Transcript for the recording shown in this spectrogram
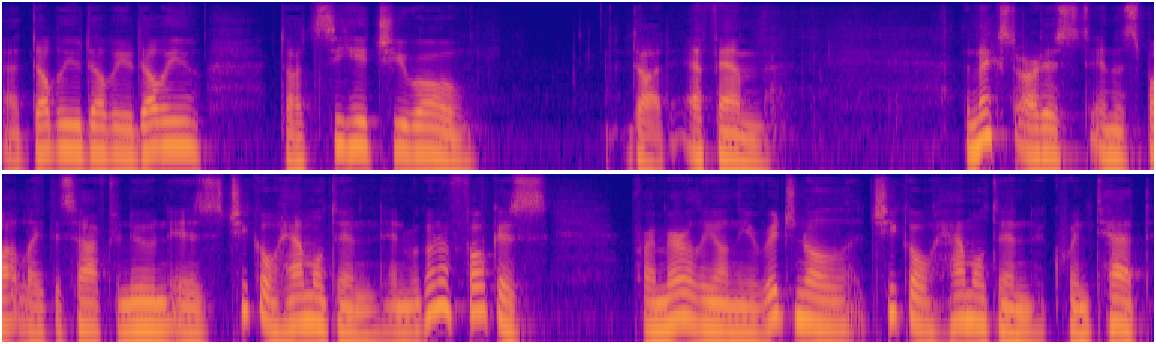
at www.chuo.fm. The next artist in the spotlight this afternoon is Chico Hamilton, and we're going to focus primarily on the original Chico Hamilton Quintet.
